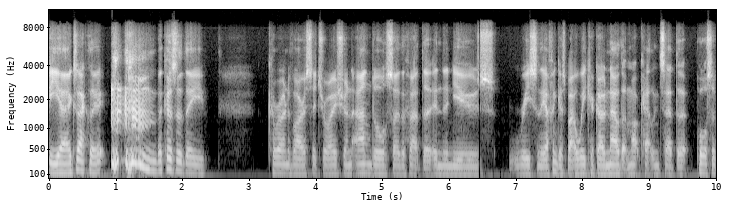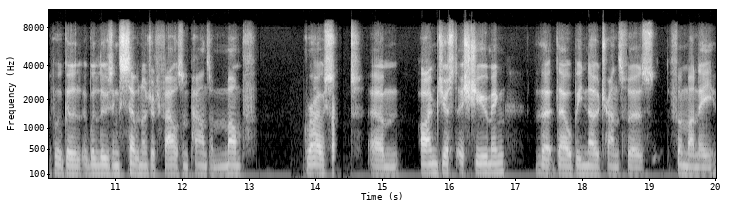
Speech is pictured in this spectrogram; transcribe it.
Yeah, exactly. because of the coronavirus situation and also the fact that in the news recently, I think it's about a week ago now, that Mark Catlin said that Portsmouth were, were losing £700,000 a month gross. Um, I'm just assuming that there'll be no transfers for money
